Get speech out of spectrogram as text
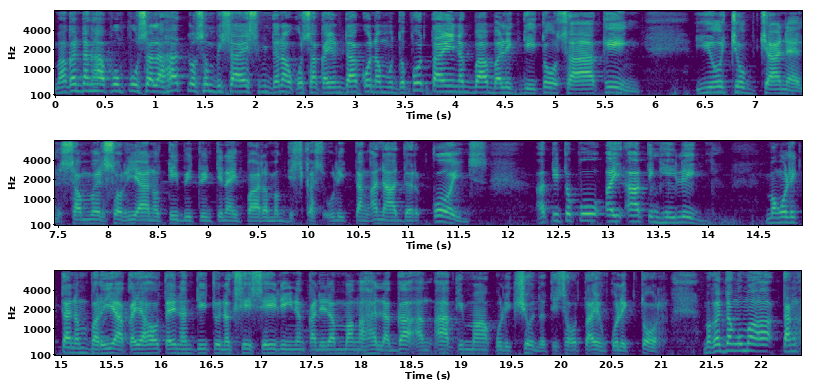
Magandang hapon po sa lahat, Luzon, Visayas, Mindanao. Kung saan kayong dako ng mundo po, tayo nagbabalik dito sa aking YouTube channel, Samuel Soriano TV29 para mag-discuss ulit ng another coins. At ito po ay ating hilig, mangulikta ng barya. Kaya ho tayo nandito nagsisailing ng kanilang mga halaga ang aking mga koleksyon at isa ho tayong kolektor. Magandang uma tang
